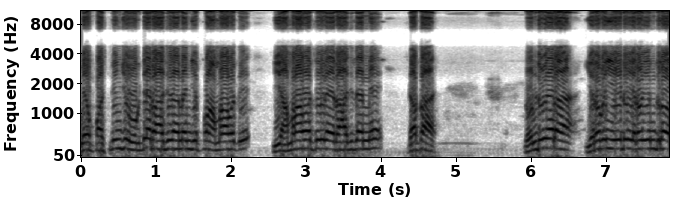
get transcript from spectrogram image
మేము ఫస్ట్ నుంచి ఒకటే రాజధాని అని చెప్పాం అమరావతి. ఈ అమరావతి రాజధానిని గత రెండు వేల ఇరవై ఏడు ఇరవై ఎనిమిదిలో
